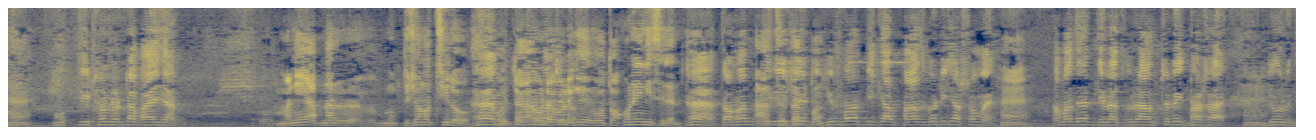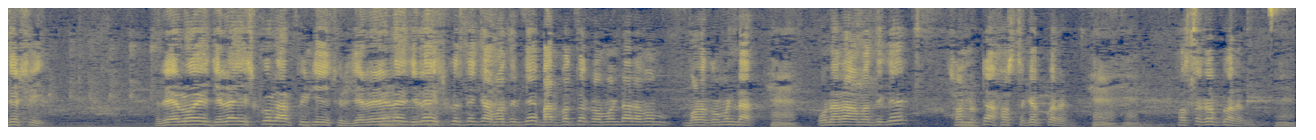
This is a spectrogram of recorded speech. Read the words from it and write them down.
হ্যাঁ। মুক্তি সন্ন্যটা ভাইজান মানে আপনার মুক্তি সনদ ছিল? হ্যাঁ, ওটা ওটা ছিল। ওটা কি ও তখনই নিয়েছিলেন হ্যাঁ তখন আচ্ছা, তিরিশে ডিসেম্বর বিকাল পাঁচ ঘটিকার সময় হ্যাঁ। আমাদের দিনাজপুরের আঞ্চলিক ভাষায়। দূরদেশি। রেলওয়ে জেলা স্কুল আর পিটি স্কুল। যে রেলওয়ে জেলা স্কুল থেকে আমাদেরকে ভারপ্রাপ্ত কমান্ডার এবং বড় কমান্ডার হ্যাঁ। ওনারা আমাদেরকে সন্ন্যটা হস্তক্ষেপ করেন। হ্যাঁ হ্যাঁ। হস্তক্ষেপ করেন। হ্যাঁ।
